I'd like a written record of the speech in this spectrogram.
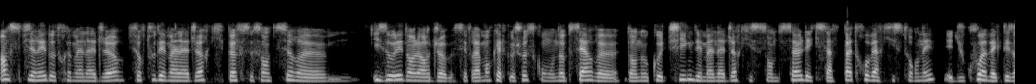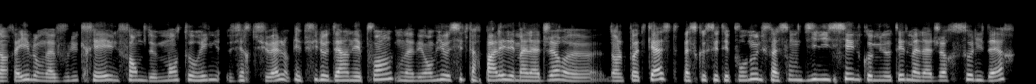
inspirer d'autres managers, surtout des managers qui peuvent se sentir isolés dans leur job. C'est vraiment quelque chose qu'on observe euh, dans nos coachings, des managers qui se sentent seuls et qui savent pas trop vers qui se tourner. Et du coup, avec les infaillibles, on a voulu créer une forme de mentoring virtuel. Et puis le dernier point, on avait envie aussi de faire parler des managers euh, dans le podcast parce que c'était pour nous une façon d'initier une communauté de managers solidaires.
